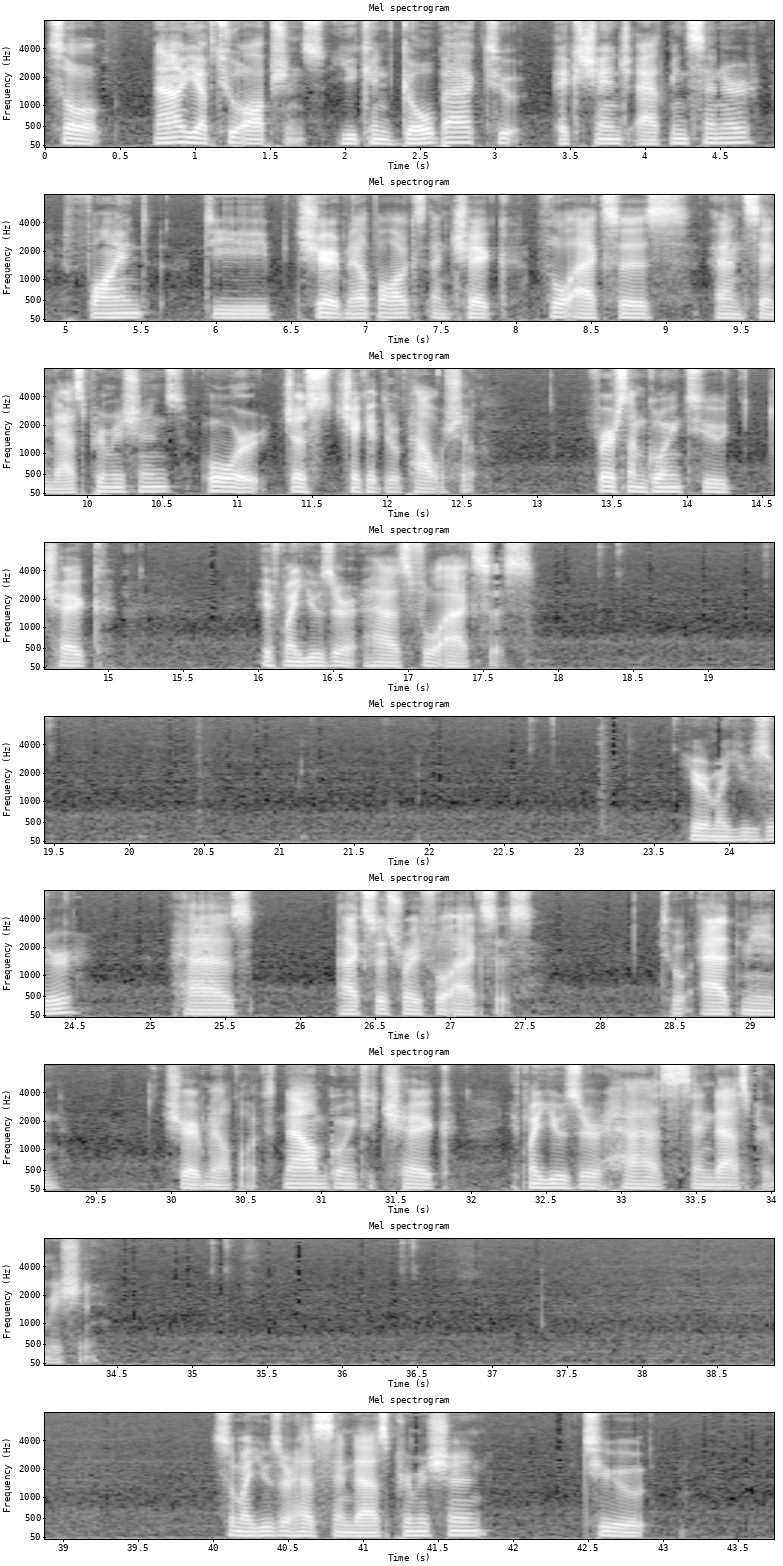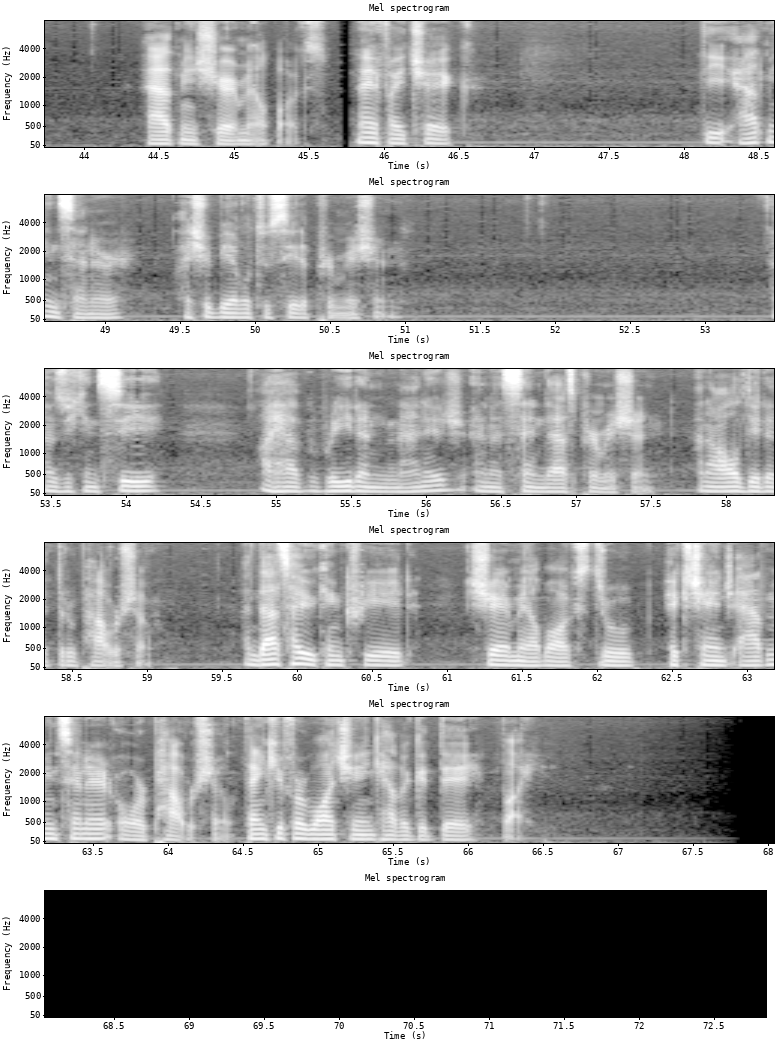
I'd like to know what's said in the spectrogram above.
So Now you have two options. You can go back to Exchange Admin Center, find the shared mailbox and check full access and send as permissions, or just check it through PowerShell. First, I'm going to check if my user has full access. Here my user has access rightful access to admin shared mailbox. Now I'm going to check if my user has send as permission. So my user has send as permission to admin share mailbox. Now if I check the admin center, I should be able to see the permission. As you can see, I have read and manage and a send as permission, and I all did it through PowerShell. And that's how you can create share mailbox through Exchange Admin Center or PowerShell. Thank you for watching. Have a good day. Bye.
